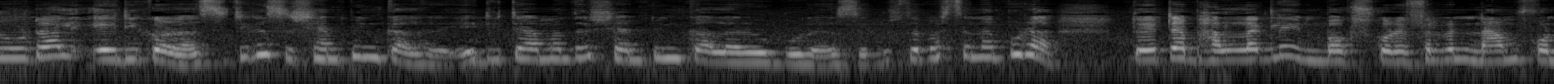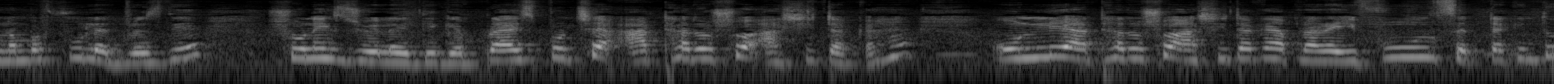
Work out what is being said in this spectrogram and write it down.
টোটাল এডি করা আছে, ঠিক আছে? শ্যাম্পিং কালার, এডিটা আমাদের শ্যাম্পিং কালারের উপরে আছে, বুঝতে পারছেন না পুরা তো এটা ভালো লাগলে ইনবক্স করে ফেলবেন, নাম ফোন নাম্বার ফুল অ্যাড্রেস দিয়ে সোনেক্স জুয়েলারি থেকে। প্রাইস পড়ছে আঠারোশো আশি টাকা হ্যাঁ? অনলি আঠারোশো আশি টাকায় আপনারা এই ফুল সেটটা কিন্তু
